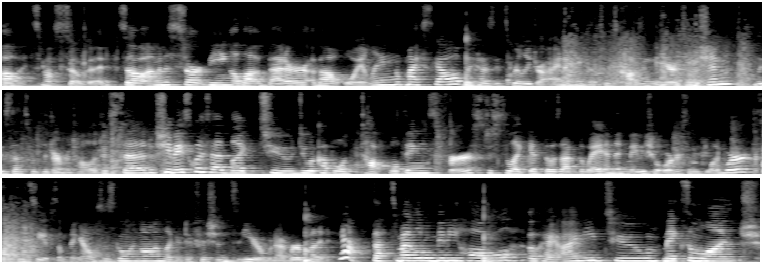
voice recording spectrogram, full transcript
Oh, it smells so good. So I'm gonna start being a lot better about oiling my scalp because it's really dry and I think that's what's causing the irritation. At least that's what the dermatologist said. She basically said like to do a couple of topical things first just to like get those out of the way and then maybe she'll order some blood work so I can see if something else is going on like a deficiency or whatever. But yeah, that's my little mini haul. Okay, I need to make some lunch,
